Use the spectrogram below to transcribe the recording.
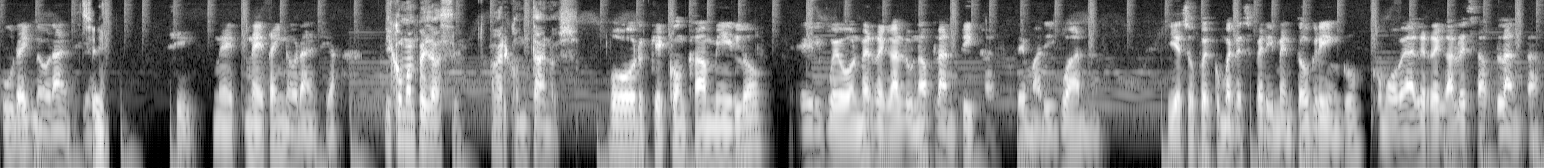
Pura ignorancia. Sí. Sí, ne- neta ignorancia. ¿Y cómo empezaste? A ver, contanos. Porque con Camilo, el huevón me regaló una plantica de marihuana. Y eso fue como el experimento gringo. Como vea, le regalo esta planta.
